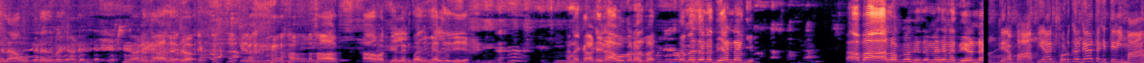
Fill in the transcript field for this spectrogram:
એટલે આવું કરે છે ભાઈ ગાડી ગાડીને હાલે જો. હા હા હકી લઈને પાછી મેલી દીધી છે. અને ગાડીને આવું કરો ભાઈ. તમે છે ને ધ્યાન રાખજો. આ બા આ લોકો જમે છે ને ધ્યાન રાખ તેરા બાપ યહાં છોડકર ગયા હતા કે તેરી માં?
